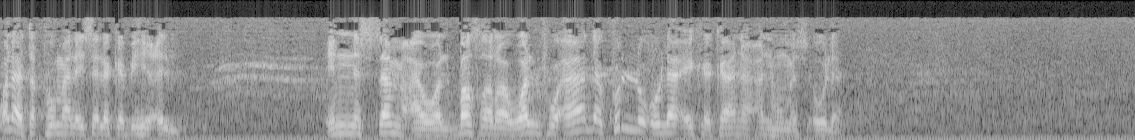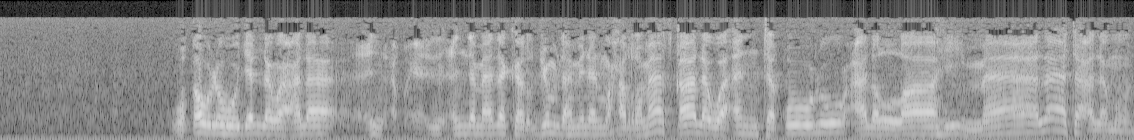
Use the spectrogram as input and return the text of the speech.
ولا تقف ما ليس لك به علم. إن السمع والبصر والفؤاد كل أولئك كان عنه مسؤولا. وقوله جل وعلا عندما ذكر جملة من المحرمات قال وأن تقولوا على الله ما لا تعلمون.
